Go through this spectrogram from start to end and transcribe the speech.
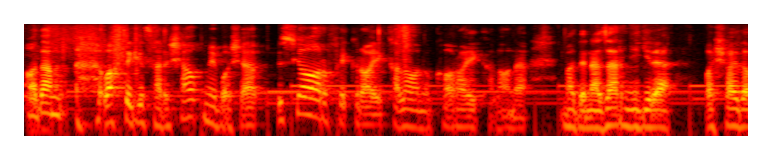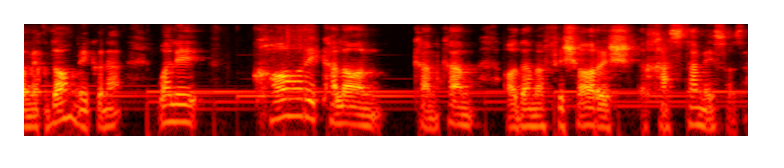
آدم وقتی که سر شوق می باشه بسیار فکرهای کلان و کارهای کلان مد نظر می‌گیره و شاید هم اقدام می‌کنه ولی کار کلان کم کم آدم فشارش خسته می‌سازه.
